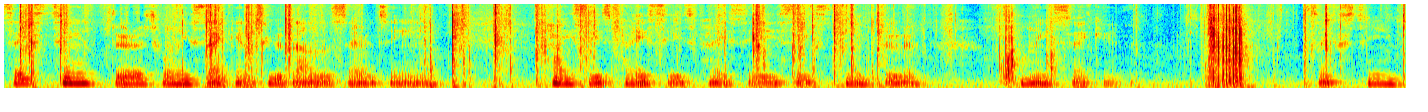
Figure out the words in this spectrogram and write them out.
16th through the 22nd, 2017. Pisces, Pisces, Pisces. 16th through the 22nd. 16th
